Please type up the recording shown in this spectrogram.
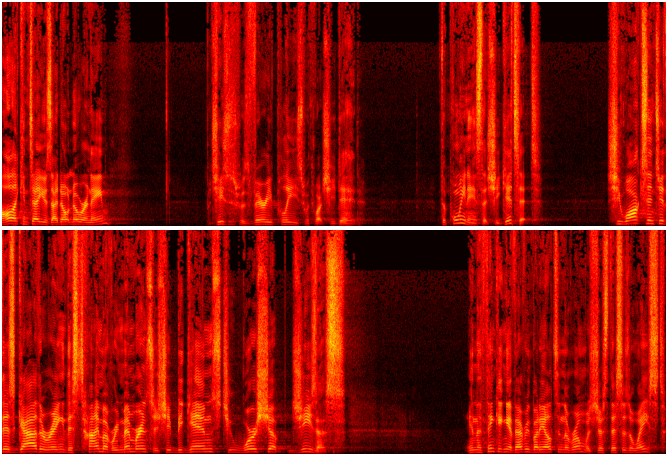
All I can tell you is I don't know her name, but Jesus was very pleased with what she did. The point is that she gets it. She walks into this gathering, this time of remembrance, and she begins to worship Jesus. And the thinking of everybody else in the room was just, this is a waste.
